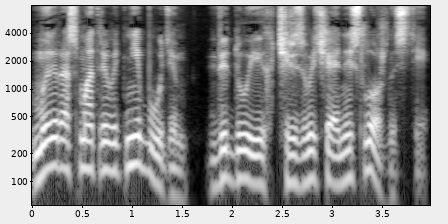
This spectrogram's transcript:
мы рассматривать не будем ввиду их чрезвычайной сложности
